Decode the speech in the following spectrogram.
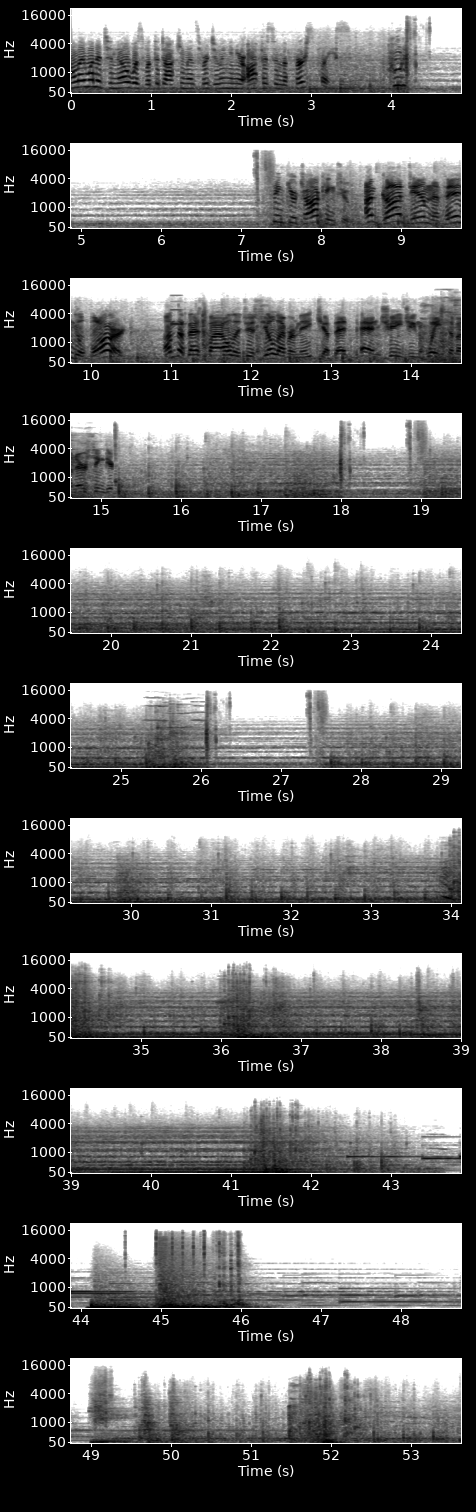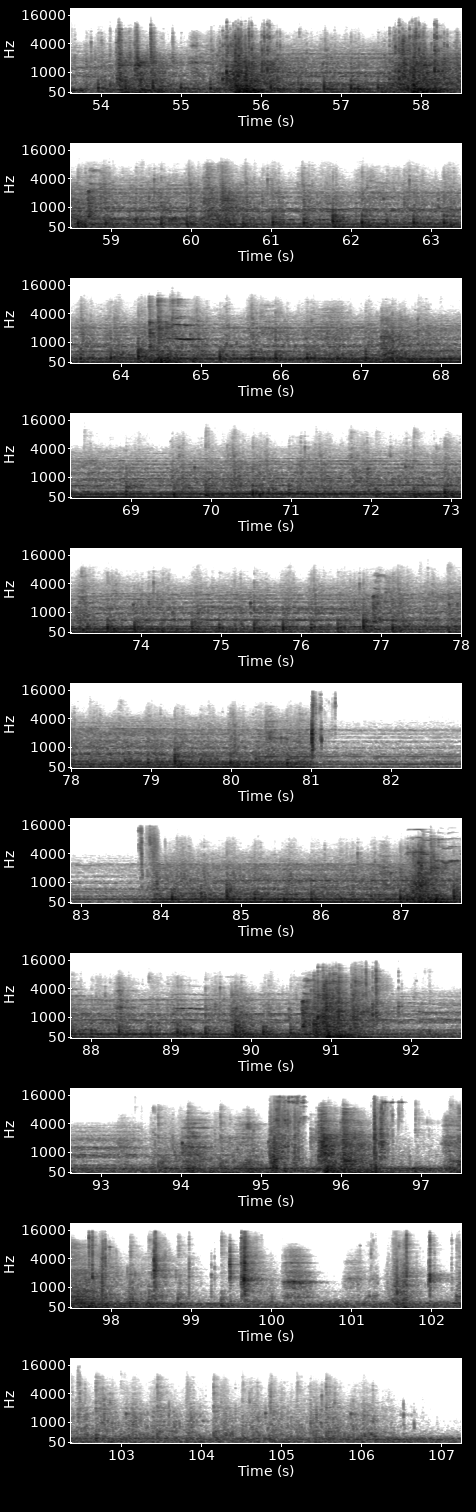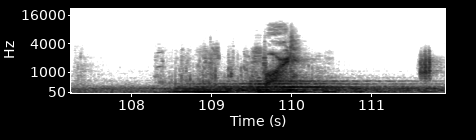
All I wanted to know was what the documents were doing in your office in the first place. Who do you think you're talking to? I'm goddamn Nathaniel Bard. I'm the best biologist you'll ever meet, you bedpan-changing waste of a nursing degree.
